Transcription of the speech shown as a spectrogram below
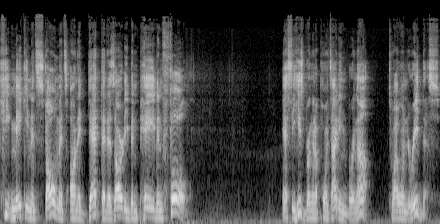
keep making installments on a debt that has already been paid in full? Yeah, see, he's bringing up points I didn't bring up. That's why I wanted to read this.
